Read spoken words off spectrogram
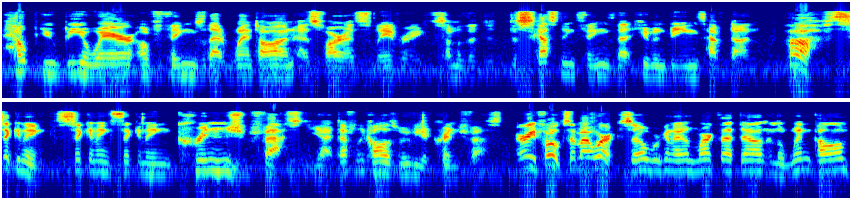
help you be aware of things that went on as far as slavery. Some of the d- disgusting things that human beings have done. Oh, sickening, sickening, sickening, cringe fest. Yeah, definitely call this movie a cringe fest. Alright, folks, I'm at work, so we're gonna mark that down in the win column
